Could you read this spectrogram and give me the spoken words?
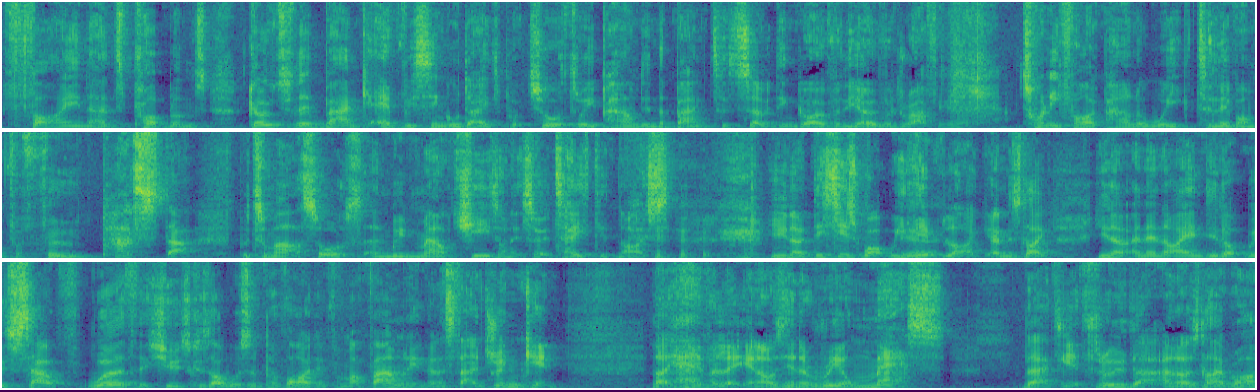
finance problems. Go to the bank every single day to put two or three pound in the bank to so it didn't go over the overdraft. Twenty-five pound a week to live on for food, pasta with tomato sauce, and we'd melt cheese on it so it tasted nice. you know, this is what we Yeah. live like, and it's like you know. And then I ended up with self-worth issues because I wasn't providing for my family. Then I started drinking, like heavily, and I was in a real mess. But I had to get through that, and I was like, right,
